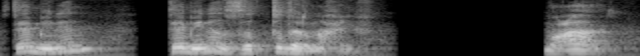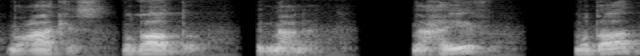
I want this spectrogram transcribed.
seminin seminin zıttıdır nahif. Mua, muakis, mudaddu bilmane. Nahif, mudad,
